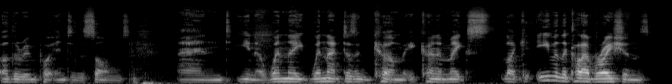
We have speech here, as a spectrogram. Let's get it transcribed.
other input into the songs. And, you know, when they when that doesn't come, it kind of makes like even the collaborations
